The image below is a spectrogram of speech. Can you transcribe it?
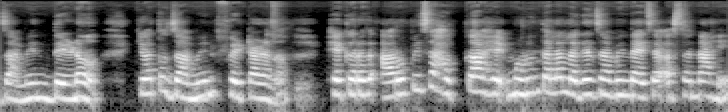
जामीन देणं किंवा तो जामीन फेटाळणं हे करत आरोपीचा हक्क आहे म्हणून त्याला लगेच जामीन द्यायचा असं नाही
